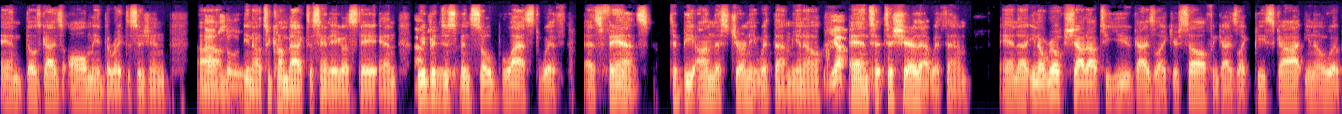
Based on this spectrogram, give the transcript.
And those guys all made the right decision um, Absolutely. you know, to come back to San Diego State. And we've been just been so blessed with as fans to be on this journey with them, you know, yeah, and to to share that with them. And uh, you know, real shout out to you guys like yourself and guys like P. Scott, you know, who Yep.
